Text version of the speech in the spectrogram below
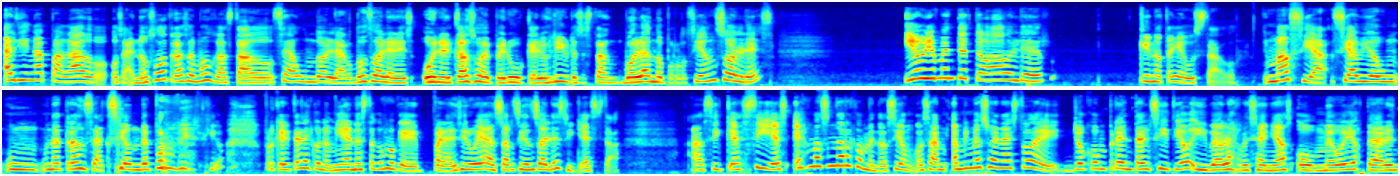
alguien ha pagado, o sea, nosotras hemos gastado, sea un dólar, dos dólares, o en el caso de Perú, que los libros están volando por los 100 soles, y obviamente te va a doler que no te haya gustado. Más si ha, habido un- un- una transacción de por medio, porque ahorita la economía no está como que para decir voy a gastar 100 soles y ya está. Así que sí, es, es más una recomendación. O sea, a mí me suena esto de yo compré en tal sitio y veo las reseñas, o me voy a hospedar en,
